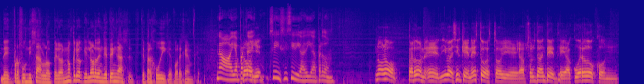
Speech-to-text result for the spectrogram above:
de profundizarlo, pero no creo que el orden que tengas te perjudique, por ejemplo. No, y aparte. No, y- Sí, sí, sí, diga, diga, perdón. No, no, perdón, eh, iba a decir que en esto estoy eh, absolutamente de acuerdo con,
